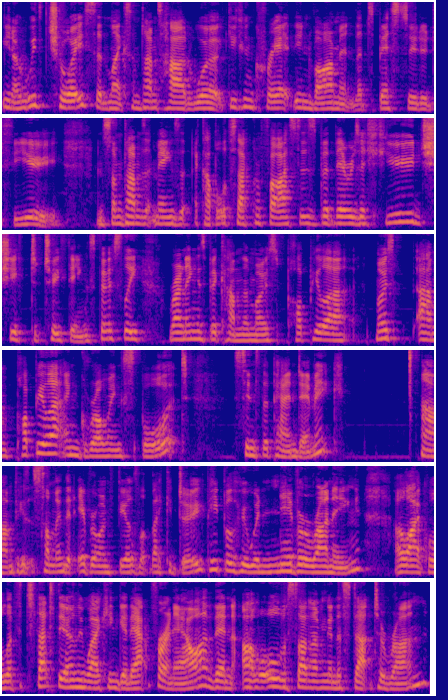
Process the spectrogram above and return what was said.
you know, with choice and like sometimes hard work, you can create the environment that's best suited for you. And sometimes it means a couple of sacrifices, but there is a huge shift to two things. Firstly, running has become the most popular, most um, popular and growing sport since the pandemic. Um, because it's something that everyone feels like they could do. People who were never running are like, well, if that's the only way I can get out for an hour, then um, all of a sudden I'm going to start to run,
